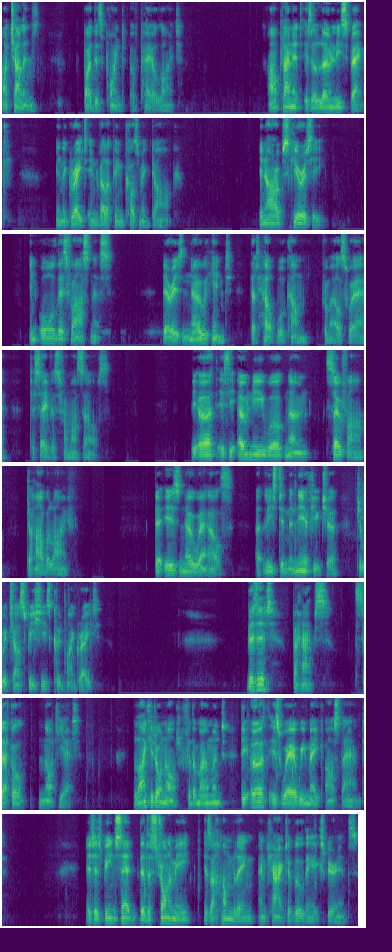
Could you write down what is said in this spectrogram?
are challenged by this point of pale light. Our planet is a lonely speck in the great enveloping cosmic dark. In our obscurity, in all this vastness, there is no hint that help will come from elsewhere to save us from ourselves. The earth is the only world known so far to harbour life. There is nowhere else at least in the near future, to which our species could migrate. Visit, perhaps. Settle, not yet. Like it or not, for the moment, the earth is where we make our stand. It has been said that astronomy is a humbling and character building experience.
